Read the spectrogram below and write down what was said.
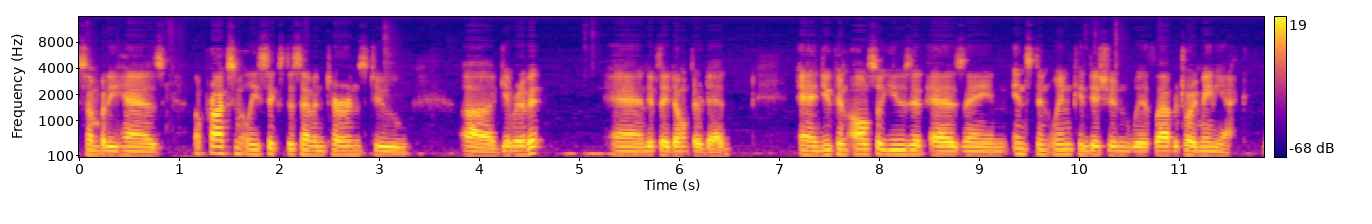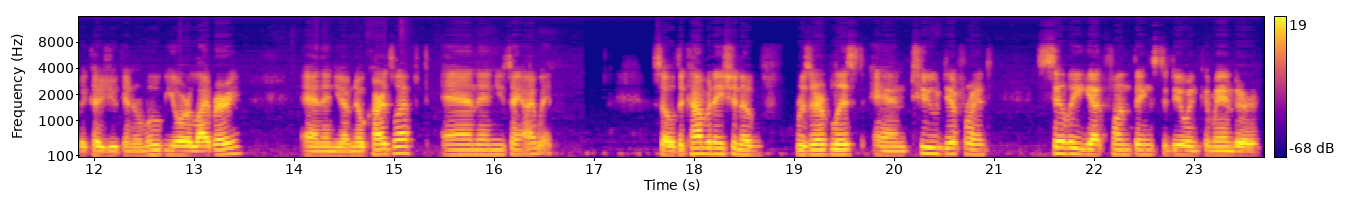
somebody has approximately six to seven turns to uh, get rid of it. And if they don't, they're dead. And you can also use it as an instant win condition with Laboratory Maniac because you can remove your library and then you have no cards left, and then you say, I win. So the combination of reserve list and two different silly yet fun things to do in Commander,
